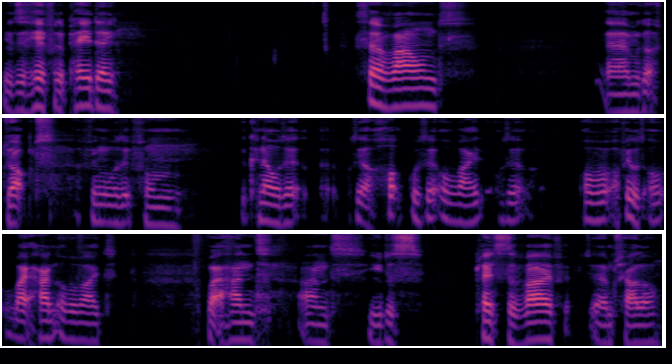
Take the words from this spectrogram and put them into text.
he was here for the payday. Seven rounds, um, he got dropped. I think was it from Canelo? Was it was it a hook? Was it override? Was it over? I think it was right hand override, right hand, and you just plan to survive. Um, Charlo.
